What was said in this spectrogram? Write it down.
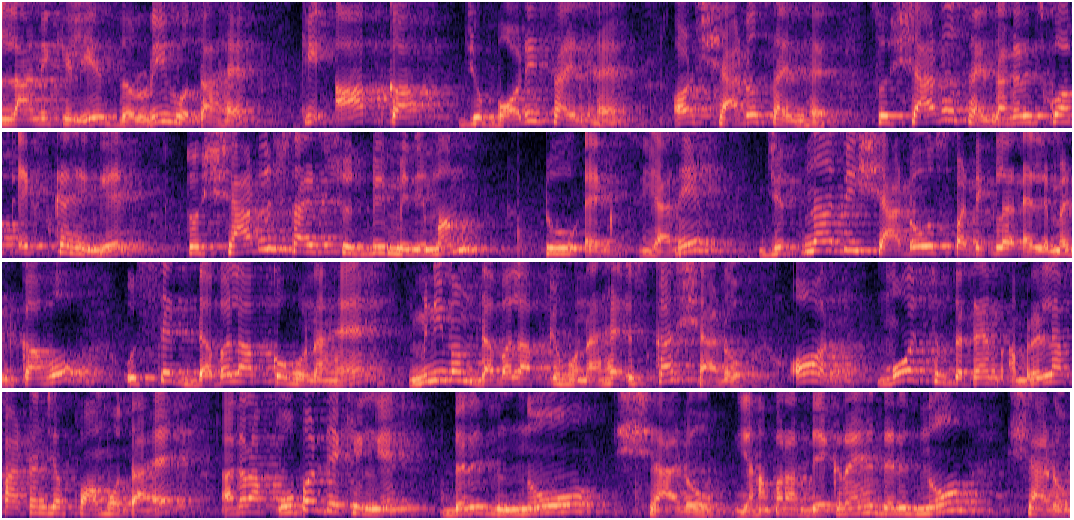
लाने के लिए ज़रूरी होता है कि आपका जो बॉडी साइज़ है और शेडो साइज़ है। सो शेडो साइज़ अगर इसको आप एक्स कहेंगे तो shadow size should be minimum 2x यानी जितना भी शेडो उस पर्टिकुलर एलिमेंट का हो, उससे डबल आपको होना है मिनिमम डबल आपके होना है इसका शेडो और most of the time umbrella pattern जब फॉर्म होता है, अगर आप ऊपर देखेंगे देर इज़ नो शेडो यहाँ पर आप देख रहे हैं देर इज़ नो शेडो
